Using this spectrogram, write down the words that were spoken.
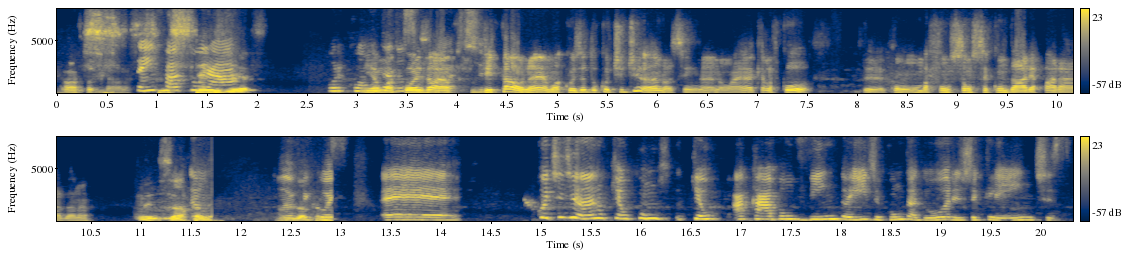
Nossa Senhora. Sem faturar por conta e é uma coisa suporte. vital, né? Uma coisa do cotidiano, assim, né? Não é que ela ficou eh, com uma função secundária parada, né? Exatamente. Então, ela ficou é, cotidiano que eu, que eu acabo ouvindo aí de contadores, de clientes,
